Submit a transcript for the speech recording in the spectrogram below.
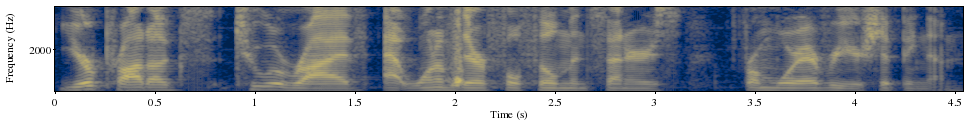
your products to arrive at one of their fulfillment centers from wherever you're shipping them.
